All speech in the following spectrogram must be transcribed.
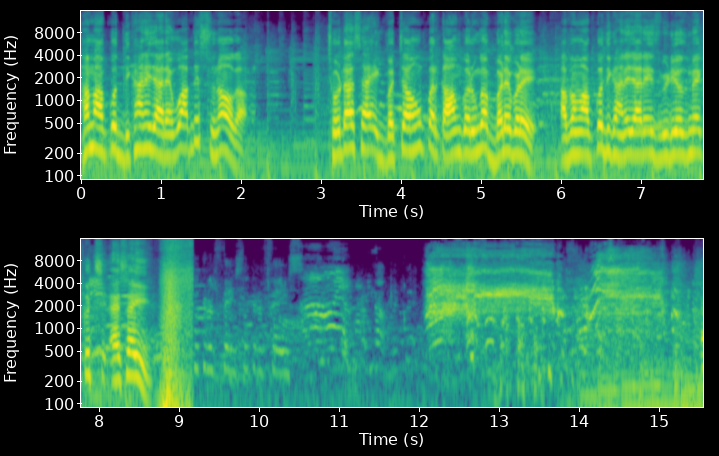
हम आपको दिखाने जा रहे हैं, वो आपने सुना होगा। छोटा सा एक बच्चा हूँ, पर काम करूँगा बड़े बड़े अब हम आपको दिखाने जा रहे हैं इस वीडियोस में कुछ ऐसा ही। He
